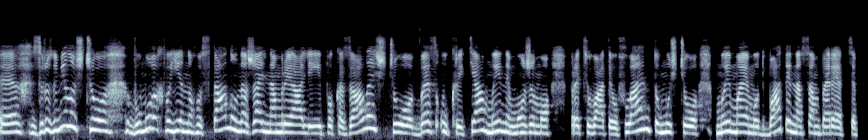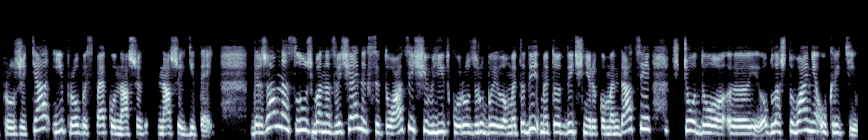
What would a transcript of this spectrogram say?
Е, Зрозуміло, що в умовах воєнного стану, на жаль, нам реалії показали, що без укриття ми не можемо працювати офлайн, тому що ми маємо дбати насамперед це про життя і про безпеку наших, наших дітей. Державна служба надзвичайних ситуацій ще влітку розробила методи, методичні рекомендації щодо е, облаштування укриттів,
